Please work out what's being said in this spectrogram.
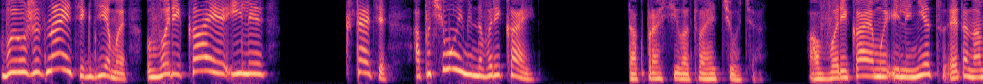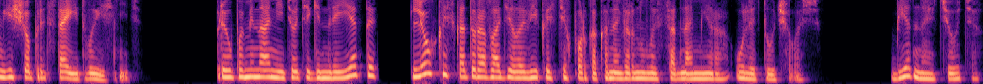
Вы уже знаете, где мы? В Варикае или...» «Кстати, а почему именно Варикай?» Так просила твоя тетя. А вварикаем мы или нет, это нам еще предстоит выяснить. При упоминании тети Генриетты легкость, которая овладела Викой с тех пор, как она вернулась с дна мира, улетучилась. Бедная тетя.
